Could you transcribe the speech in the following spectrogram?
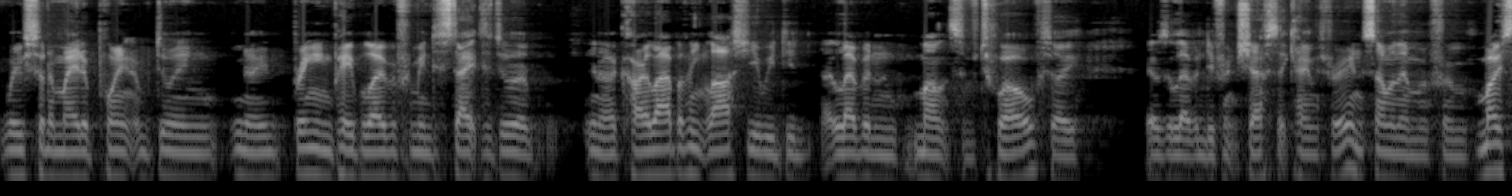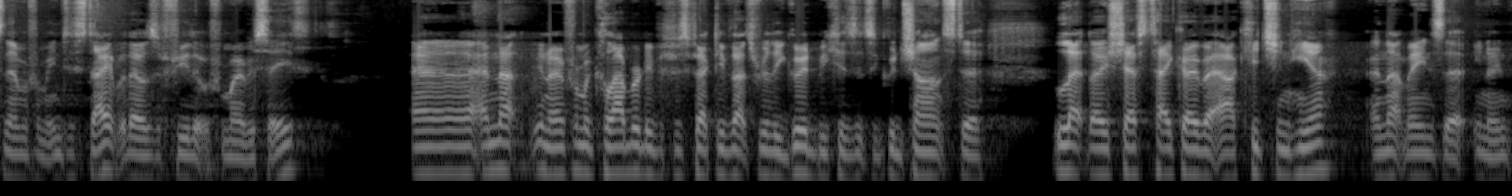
we've sort of made a point of doing, you know, bringing people over from interstate to do a, you know, collab. I think last year we did 11 months of 12, so there was 11 different chefs that came through, and some of them were from, most of them were from interstate, but there was a few that were from overseas. Uh, and that, you know, from a collaborative perspective, that's really good because it's a good chance to let those chefs take over our kitchen here, and that means that, you know,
